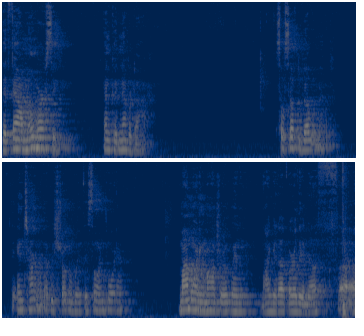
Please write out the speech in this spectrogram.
that found no mercy and could never die. So, self development, the internal that we struggle with, is so important. My morning mantra when I get up early enough, uh,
